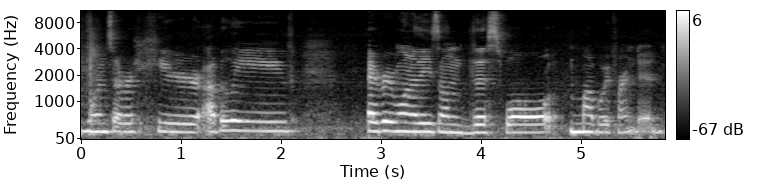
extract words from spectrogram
ones over here. I believe every one of these on this wall my boyfriend did.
